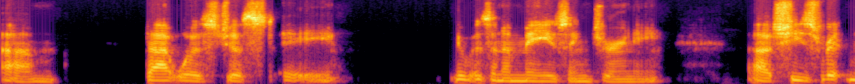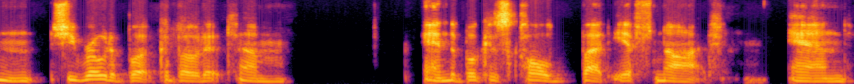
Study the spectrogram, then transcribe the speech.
um, that was just a it was an amazing journey. Uh, she's written she wrote a book about it, um, and the book is called "But If Not," and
